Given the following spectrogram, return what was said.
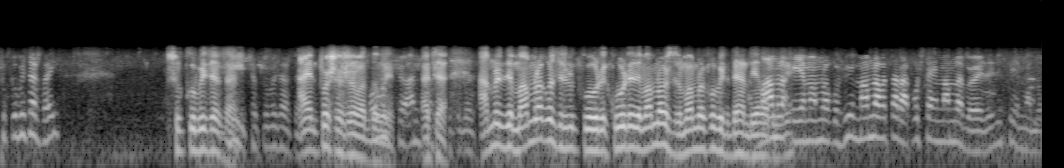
শুক্র বিচার চাই। সূক্ষ্ম বিচার চান? জি শুক্র বিচার চাই। আইন প্রশাসনের মাধ্যমে। আচ্ছা আপনি যে মামলা করছিলেন কোর্টে কোর্টে যে মামলা করছিলেন মামলা কবিটা দেখান দিয়ে মামলা। এই মামলা করছি। মামলা তারা করছে আমি মামলা বেড়ে দিয়েছি এই মামলা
